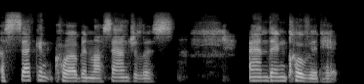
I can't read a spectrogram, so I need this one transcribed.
a second club in Los Angeles, and then COVID hit.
